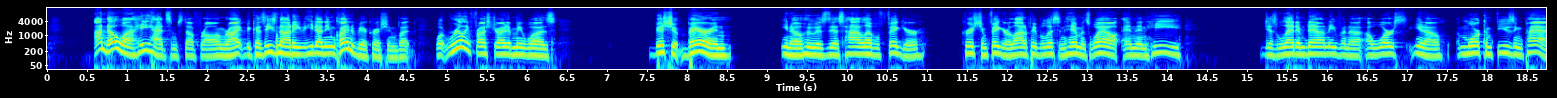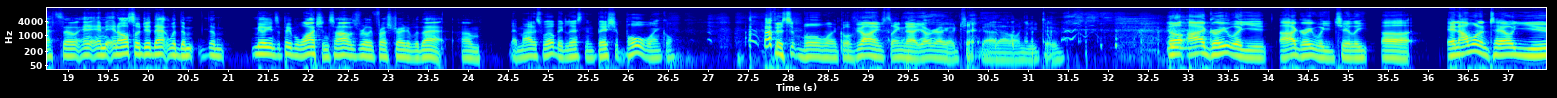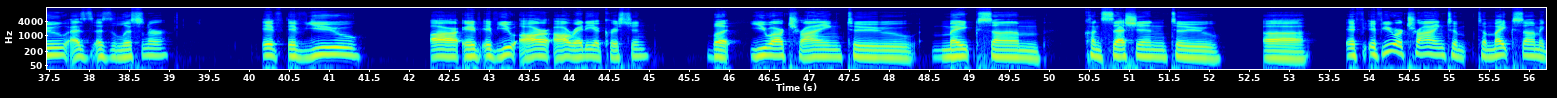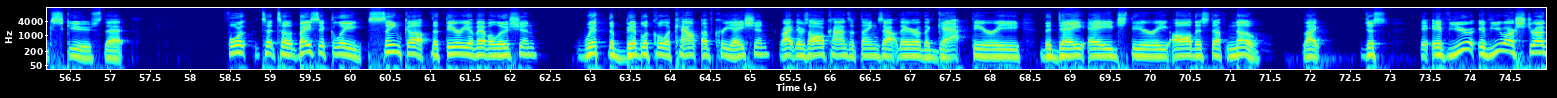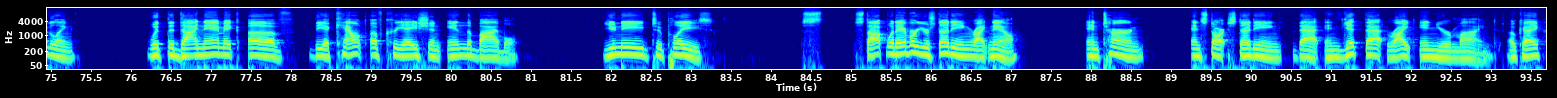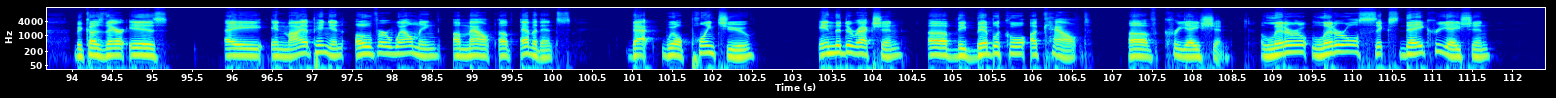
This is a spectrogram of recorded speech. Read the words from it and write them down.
I know why he had some stuff wrong, right? Because he's not even he doesn't even claim to be a Christian. But what really frustrated me was Bishop Barron, you know, who is this high level figure Christian figure. A lot of people listen to him as well, and then he just led him down even a, a worse, you know, more confusing path. So and, and also did that with the the millions of people watching. So I was really frustrated with that. Um, they might as well be listening to Bishop Bullwinkle. Bishop Bullwinkle. If y'all ain't seen that, y'all gotta go check that out on YouTube. no, I agree with you. I agree with you, Chili. Uh, and I want to tell you as as the listener, if if you are if if you are already a Christian, but you are trying to make some concession to uh if if you are trying to to make some excuse that for to, to basically sync up the theory of evolution with the biblical account of creation, right? There's all kinds of things out there, the gap theory, the day age theory, all this stuff. No. Like just if you're if you are struggling with the dynamic of the account of creation in the Bible, you need to please stop whatever you're studying right now and turn and start studying that and get that right in your mind, okay? Because there is a, in my opinion, overwhelming amount of evidence that will point you in the direction of the biblical account of creation. Literal literal 6-day creation.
